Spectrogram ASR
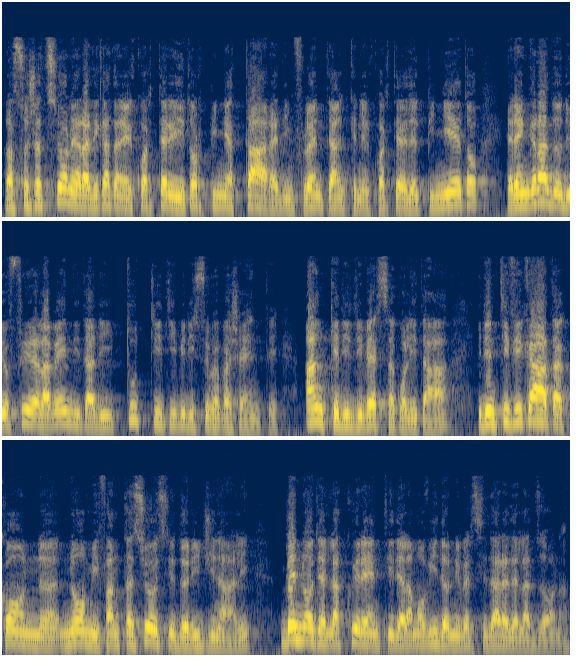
L'associazione, radicata nel quartiere di Torpignattara ed influente anche nel quartiere del Pigneto, era in grado di offrire la vendita di tutti i tipi di stupefacenti, anche di diversa qualità, identificata con nomi fantasiosi ed originali, ben noti agli acquirenti della movida universitaria della zona.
